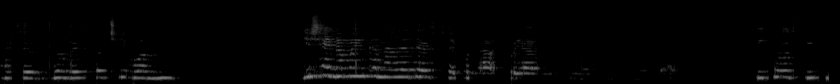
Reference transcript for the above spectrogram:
A się widzowie spociłam. Dzisiaj na moim kanale też się poda- pojawi w sumie filmik jakiś. Taki krótki film.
